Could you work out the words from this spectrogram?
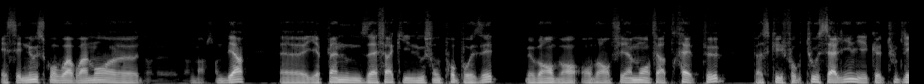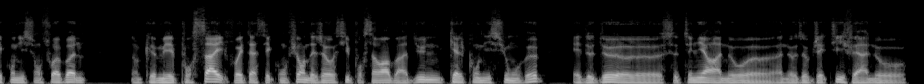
Et c'est nous ce qu'on voit vraiment euh, dans, le, marchand de biens. il y a plein d'affaires qui nous sont proposées, mais bon, on va, va finalement en faire très peu parce qu'il faut que tout s'aligne et que toutes les conditions soient bonnes. Donc, mais pour ça, il faut être assez confiant déjà aussi pour savoir bah, d'une quelles conditions on veut et de deux euh, se tenir à nos euh, objectifs et à nos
